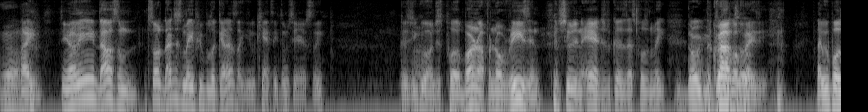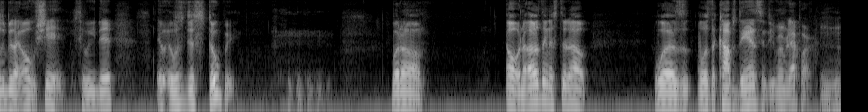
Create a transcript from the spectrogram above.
Yeah. Like, you know what I mean? That was some. So that just made people look at us like you can't take them seriously. Because you go and just pull a burn out for no reason and shoot it in the air just because that's supposed to make the crowd go up. crazy. like we're supposed to be like, oh shit, see what he did? It, it was just stupid. but um, oh, and the other thing that stood out was was the cops dancing. Do you remember that part? Mhm.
